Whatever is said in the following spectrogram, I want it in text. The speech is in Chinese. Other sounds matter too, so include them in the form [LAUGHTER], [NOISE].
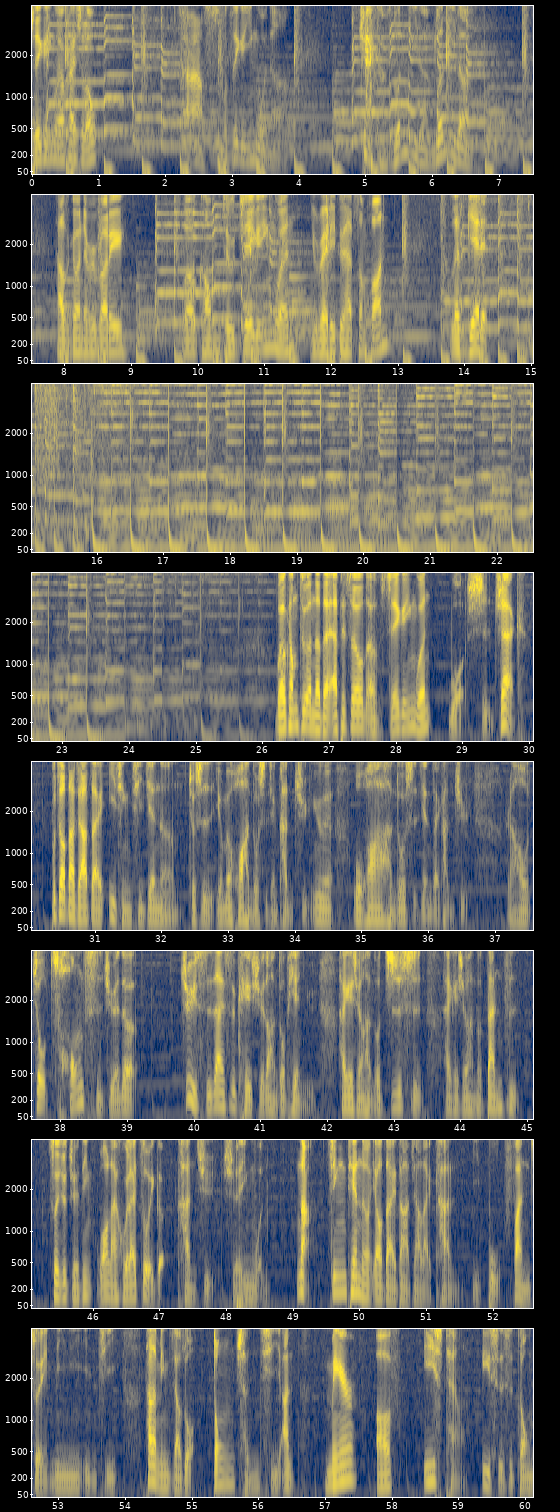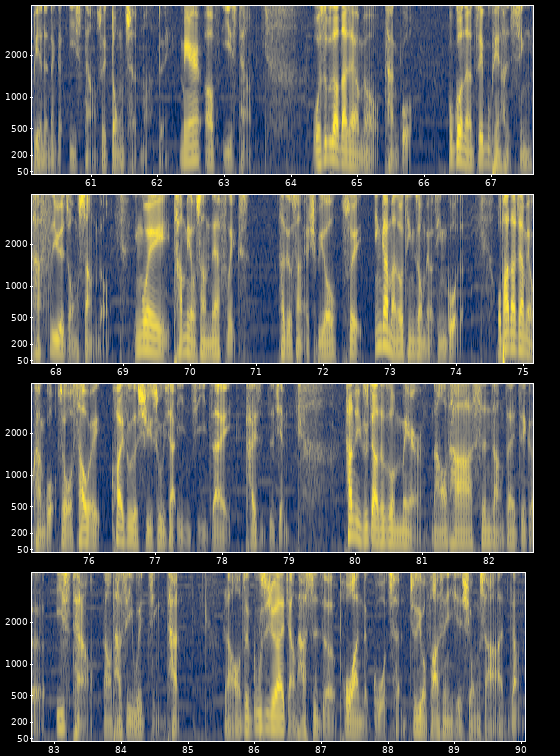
这个英文要开始喽！哈，什么这个英文啊？Jack，轮你了，轮你了。How's it going, everybody? Welcome to 这个英文。You ready to have some fun? Let's get it. Welcome to another episode of 这个英文。 我是 Jack，不知道大家在疫情期间呢，就是有没有花很多时间看剧？因为我花很多时间在看剧，然后就从此觉得剧实在是可以学到很多片语，还可以学到很多知识，还可以学到很多单字，所以就决定我要来回来做一个看剧学英文。那今天呢，要带大家来看一部犯罪迷你影集，它的名字叫做《东城奇案》Mayor of Easttown，意思是东边的那个 Easttown，所以东城嘛，对，Mayor of Easttown。我是不知道大家有没有看过，不过呢，这部片很新，它四月中上的哦，因为它没有上 Netflix，它只有上 HBO，所以应该蛮多听众没有听过的。我怕大家没有看过，所以我稍微快速的叙述一下影集，在开始之前，它的女主角叫做 Mayor，然后她生长在这个 Easttown，然后她是一位警探。然后这个故事就在讲他试着破案的过程，就是有发生一些凶杀案这样。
